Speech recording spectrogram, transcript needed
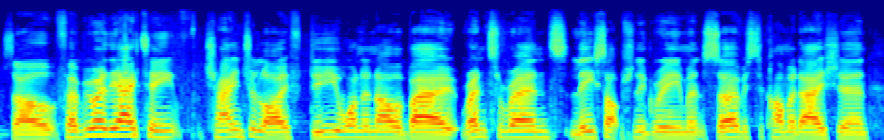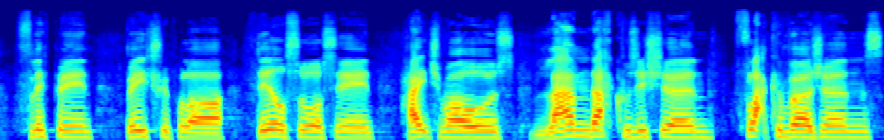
So February the 18th, change your life. Do you want to know about rent to rent, lease option agreement, service accommodation, flipping, B triple R, deal sourcing, HMOs, land acquisition, flat conversions,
